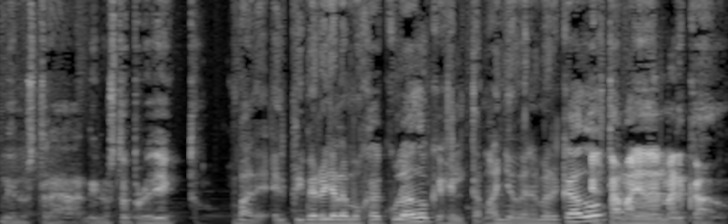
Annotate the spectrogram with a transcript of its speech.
de, nuestra, de nuestro proyecto. Vale, el primero ya lo hemos calculado, que es el tamaño del mercado. El tamaño del mercado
